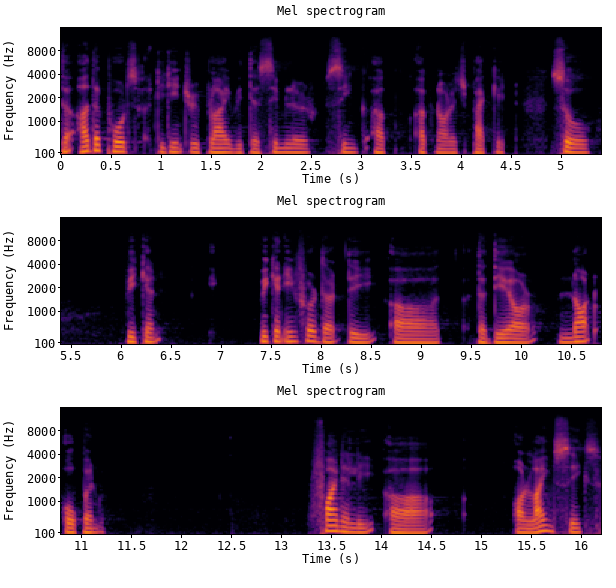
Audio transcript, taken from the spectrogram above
The other ports didn't reply with a similar sync acknowledge packet. So we can we can infer that the uh, that they are not open. Finally, uh, on line 6,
